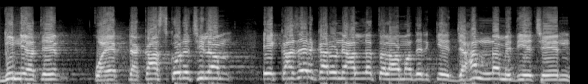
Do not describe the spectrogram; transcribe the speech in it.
দুনিয়াতে কয়েকটা কাজ করেছিলাম। এই কাজের কারণে আল্লাহ তালা আমাদেরকে জাহান নামে দিয়েছেন।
